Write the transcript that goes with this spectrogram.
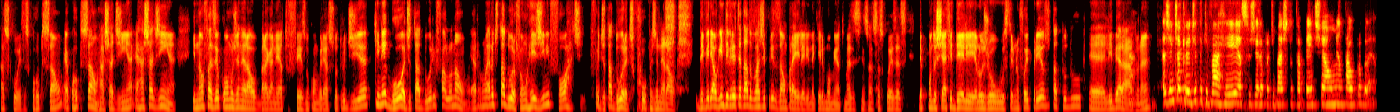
às coisas. Corrupção é corrupção, rachadinha é rachadinha. E não fazer como o general Braga Neto fez no Congresso outro dia, que negou a ditadura e falou: não, era, não era ditadura, foi um regime forte. Foi ditadura, desculpa, general. Deveria, alguém deveria ter dado voz de prisão para ele ali naquele momento, mas assim, são essas coisas. Quando o chefe dele elogiou o Ustra e não foi preso, está tudo é, liberado, né? A gente acredita que varrer a sujeira para debaixo do tapete é aumentar o problema.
